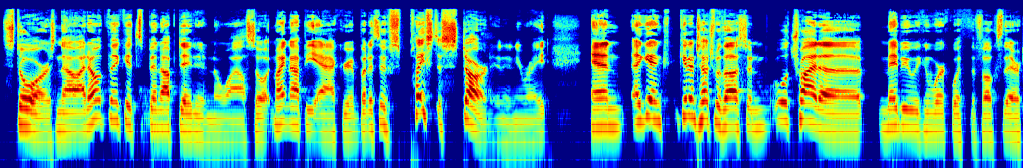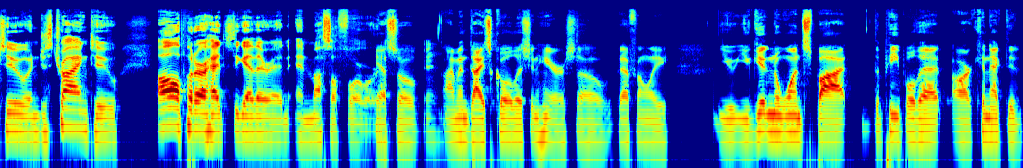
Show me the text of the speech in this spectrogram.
stores. Now I don't think it's been updated in a while, so it might not be accurate, but it's a place to start at any rate. And again, get in touch with us, and we'll try to maybe we can work with the folks there too, and just trying to all put our heads together and, and muscle forward. Yeah. So yeah. I'm in Dice Coalition here, so definitely you you get into one spot, the people that are connected,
